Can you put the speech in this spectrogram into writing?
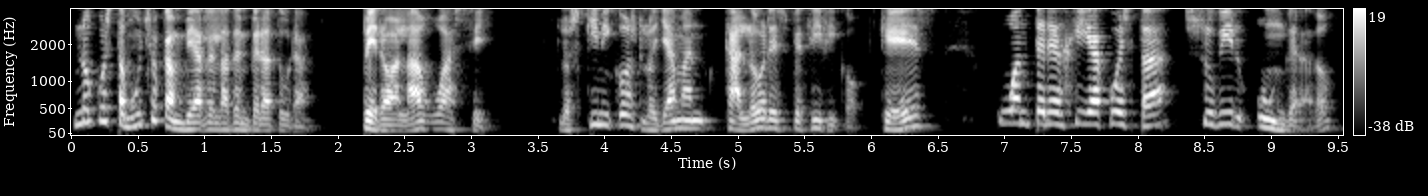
no cuesta mucho cambiarle la temperatura, pero al agua sí. Los químicos lo llaman calor específico, que es cuánta energía cuesta subir un grado.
